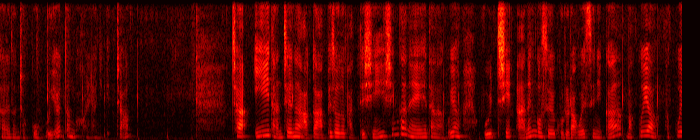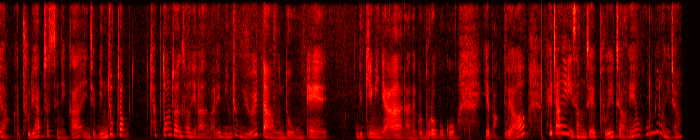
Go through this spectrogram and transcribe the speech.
폭탄을 던졌고 의열단과 관련이겠죠. 자, 이 단체는 아까 앞에서도 봤듯이 신간에 해당하고요. 옳지 않은 것을 고르라고 했으니까 맞고요, 맞고요. 그 둘이 합쳤으니까 이제 민족적 협동전선이라는 말이 민족 유일당 운동의 느낌이냐라는 걸 물어보고 얘 맞고요. 회장의 이상재, 부회장의 홍명이죠.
